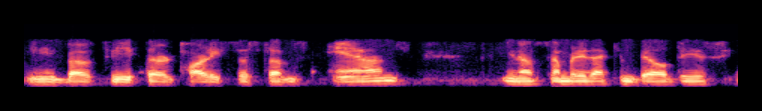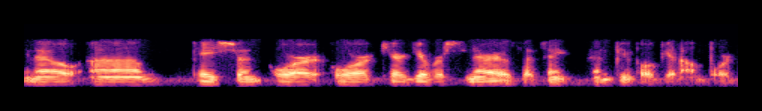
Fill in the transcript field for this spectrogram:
you need both the third party systems and you know somebody that can build these you know um, patient or or caregiver scenarios. I think then people get on board.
